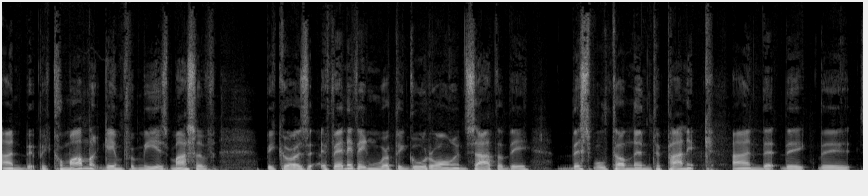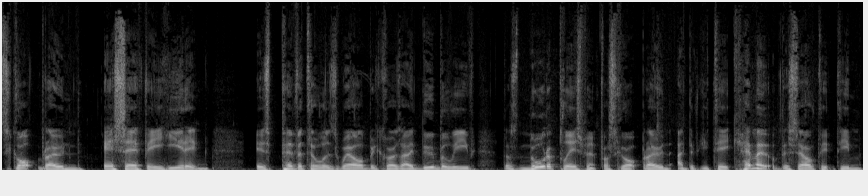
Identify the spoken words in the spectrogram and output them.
And the, the Kilmarnock game for me is massive because if anything were to go wrong on Saturday, this will turn into panic. And the, the Scott Brown SFA hearing is pivotal as well because I do believe there's no replacement for Scott Brown, and if you take him out of the Celtic team,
